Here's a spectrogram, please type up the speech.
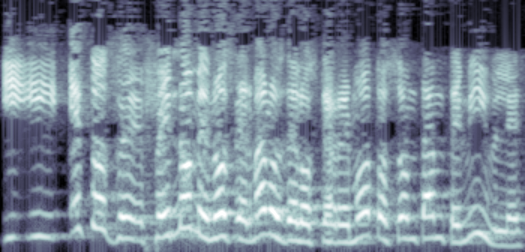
Y, estos eh, fenómenos, hermanos, de los terremotos son tan temibles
